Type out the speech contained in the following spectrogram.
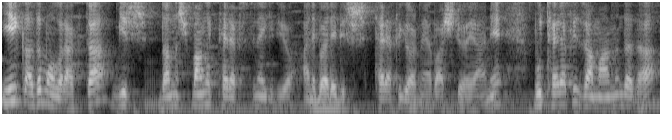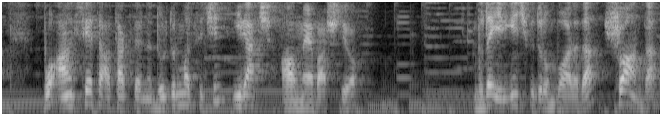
İlk adım olarak da bir danışmanlık terapisine gidiyor. Hani böyle bir terapi görmeye başlıyor yani. Bu terapi zamanında da bu anksiyete ataklarını durdurması için ilaç almaya başlıyor. Bu da ilginç bir durum bu arada. Şu anda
